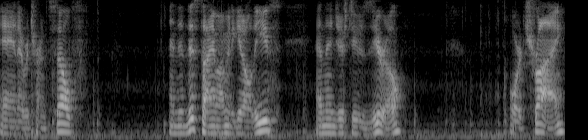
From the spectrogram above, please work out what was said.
and I return self. And then this time I'm going to get all these and then just do 0 or try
